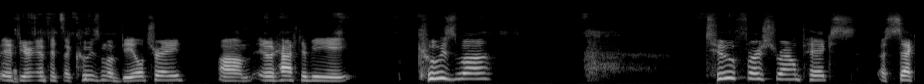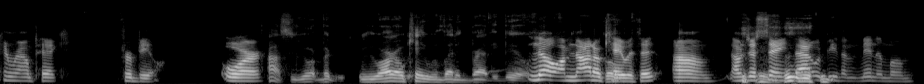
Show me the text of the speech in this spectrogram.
if you're if it's a Kuzma Beal trade, um, it would have to be Kuzma, two first round picks, a second round pick for Beal, or ah, so you're but you are okay with letting Bradley Beal. No, I'm not okay Go. with it. Um, I'm just saying that would be the minimum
